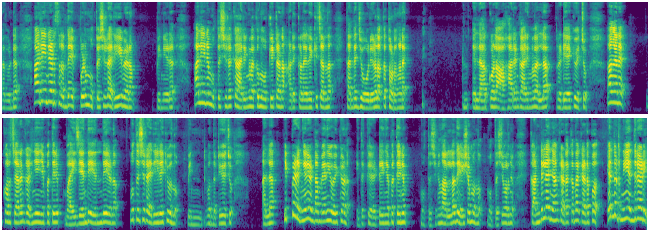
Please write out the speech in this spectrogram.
അതുകൊണ്ട് അലീനയുടെ ശ്രദ്ധ എപ്പോഴും മുത്തശ്ശിയുടെ അരിയിൽ വേണം. പിന്നീട് അലീന മുത്തശ്ശിയുടെ കാര്യങ്ങളൊക്കെ നോക്കിയിട്ടാണ് അടുക്കളയിലേക്ക് ചെന്ന് തന്റെ ജോലികളൊക്കെ തുടങ്ങണേ. എല്ലാവർക്കും ഉള്ള ആഹാരം കാര്യങ്ങളെല്ലാം റെഡിയാക്കി വെച്ചു. അങ്ങനെ കുറച്ചേരം കഴിഞ്ഞ് കഴിഞ്ഞപ്പോഴത്തേനും വൈജയന്തി എന്ത് ചെയ്യണം? മുത്തശ്ശിയുടെ അരിയിലേക്ക് വന്നു. പിന്നെ വന്നിട്ട് ചോദിച്ചു അല്ല ഇപ്പോഴെങ്ങനെയുണ്ട് അമ്മേന്ന് ചോദിക്കുകയാണ് ഇത് കേട്ട് കഴിഞ്ഞപ്പോഴത്തേനും മുത്തശ്ശിക്ക് നല്ല ദേഷ്യം വന്നു. മുത്തശ്ശി പറഞ്ഞു കണ്ടില്ല ഞാൻ കിടക്കുന്ന കിടപ്പ്? എന്നിട്ട് നീ എന്തിനാടി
